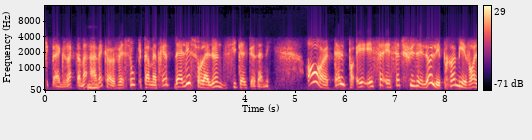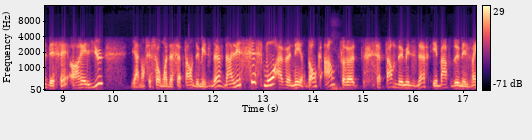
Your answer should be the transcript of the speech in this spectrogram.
qui, exactement, avec un vaisseau qui permettrait d'aller sur la Lune d'ici quelques années. Or, un tel et, et ce- et cette fusée-là, les premiers vols d'essai auraient lieu, il a annoncé ça au mois de septembre 2019, dans les six mois à venir, donc entre septembre 2019 et mars 2020.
